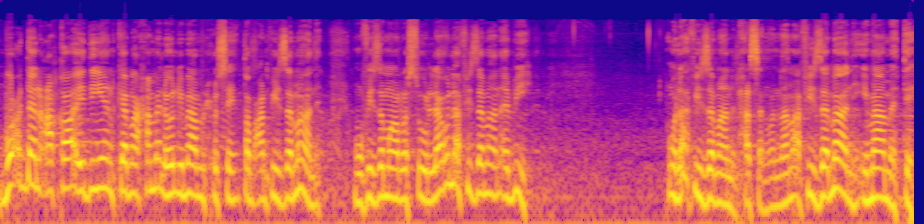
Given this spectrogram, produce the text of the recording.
بعدا عقائديا كما حمله الإمام الحسين. طبعا في زمانه مو في زمان رسول الله ولا في زمان أبيه ولا في زمان الحسن وإنما في زمان إمامته.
